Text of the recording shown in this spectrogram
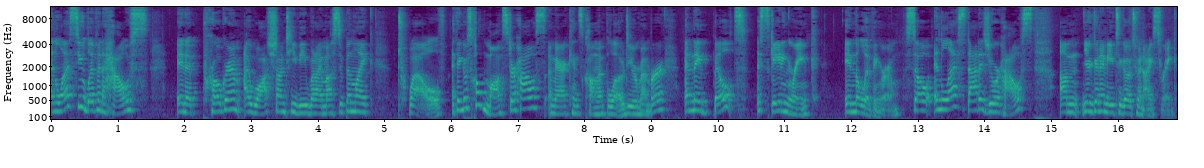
unless you live in a house in a program I watched on TV when I must have been like 12. I think it was called Monster House. Americans comment below, do you remember? And they built a skating rink in the living room. So unless that is your house, um, you're gonna need to go to an ice rink.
